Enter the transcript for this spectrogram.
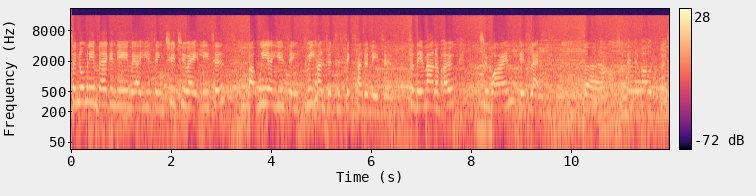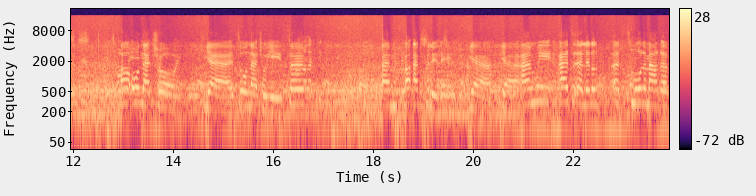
So normally in Burgundy we are using 228 liters, but we are using 300 to 600 liters. So the amount of oak to wine is less. So, And about yeasts, it's all, oh, all natural. Yeah, it's all natural yeast. So. Um, oh, absolutely, yeah. A little, a small amount of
